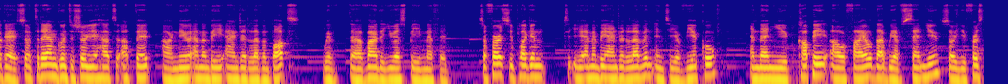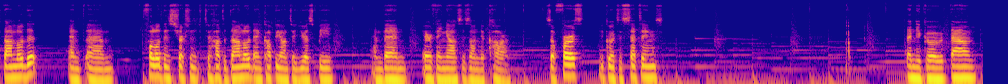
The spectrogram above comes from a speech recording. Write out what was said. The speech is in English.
Okay, so today I'm going to show you how to update our new MMB Android 11 box with uh, via the USB method. So first you plug in your MMB Android 11 into your vehicle and then you copy our file that we have sent you. So you first download it and um, follow the instructions to how to download and copy onto USB and then everything else is on your car. So first you go to settings, then you go down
